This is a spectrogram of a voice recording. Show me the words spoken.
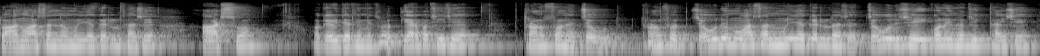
તો આનું આસનનું મૂલ્ય કેટલું થશે? આઠસો. ઓકે, વિદ્યાર્થી મિત્રો, ત્યાર પછી છે, ત્રણસો ને ચૌદ. ત્રણસો ચૌદનું આસન મૂલ્ય કેટલું થશે? ચૌદ છે એ કોની નજીક થાય છે?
